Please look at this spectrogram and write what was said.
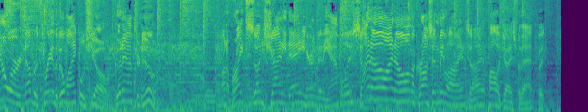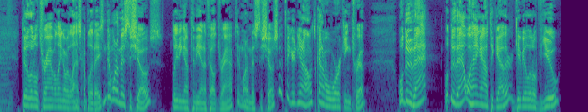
Hour number three of the Bill Michaels Show. Good afternoon. On a bright, sunshiny day here in Minneapolis. I know, I know, I'm across enemy lines. I apologize for that, but did a little traveling over the last couple of days and didn't want to miss the shows leading up to the NFL draft. Didn't want to miss the show, so I figured, you know, it's kind of a working trip. We'll do that. We'll do that. We'll hang out together, give you a little view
